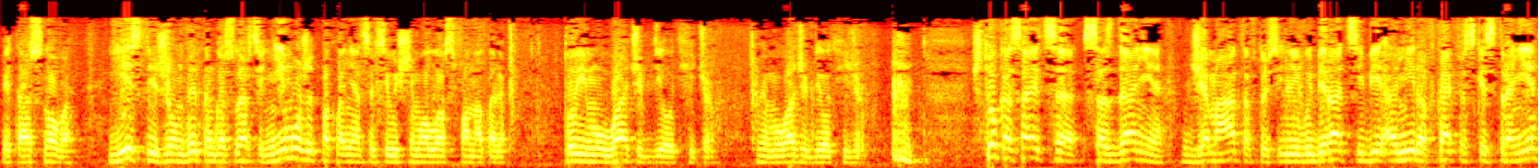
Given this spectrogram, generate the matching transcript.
Это основа. Если же он в этом государстве не может поклоняться Всевышнему Аллаху Субхану то ему ваджиб делать хиджр. Ему ваджиб делать хиджр. Что касается создания джамаатов, то есть или выбирать себе амира в кафирской стране,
